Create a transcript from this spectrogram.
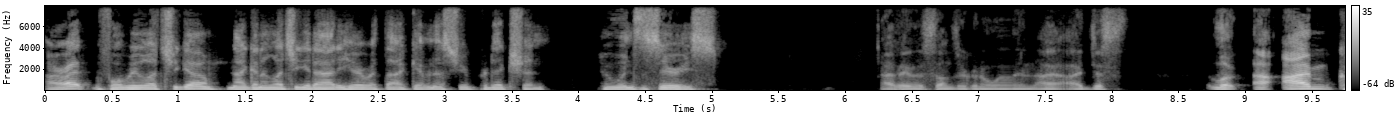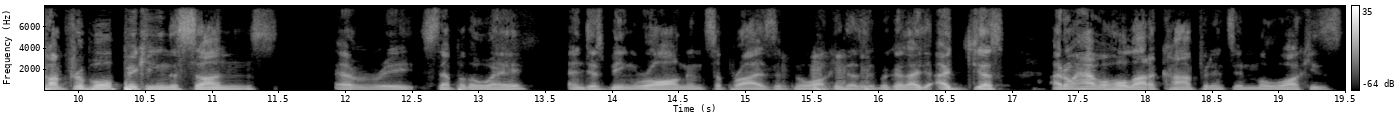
All right. Before we let you go, not going to let you get out of here without giving us your prediction. Who wins the series? I think the Suns are going to win. I, I just look. I, am comfortable picking the Suns every step of the way, and just being wrong and surprised if Milwaukee does it because I, I just I don't have a whole lot of confidence in Milwaukee's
